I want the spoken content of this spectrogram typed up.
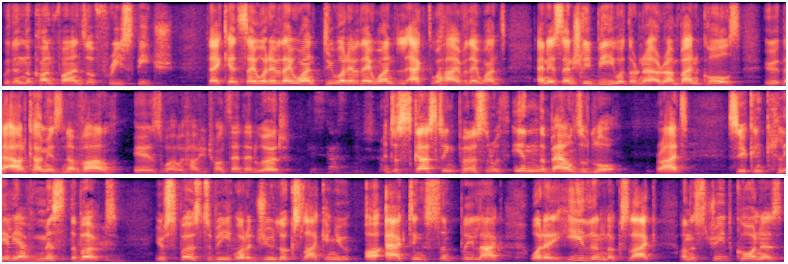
within the confines of free speech. They can say whatever they want, do whatever they want, act however they want, and essentially be what the Ramban calls uh, the outcome is naval, is well, how do you translate that word? Disgusting. A disgusting person within the bounds of law, right? So you can clearly have missed the boat. You're supposed to be what a Jew looks like, and you are acting simply like what a heathen looks like on the street corners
